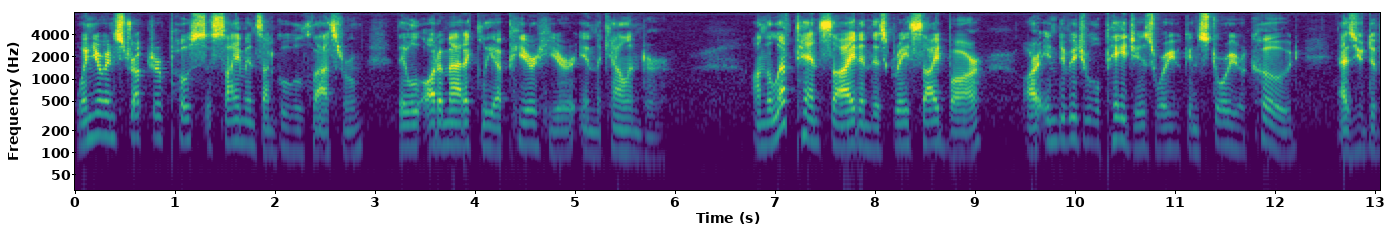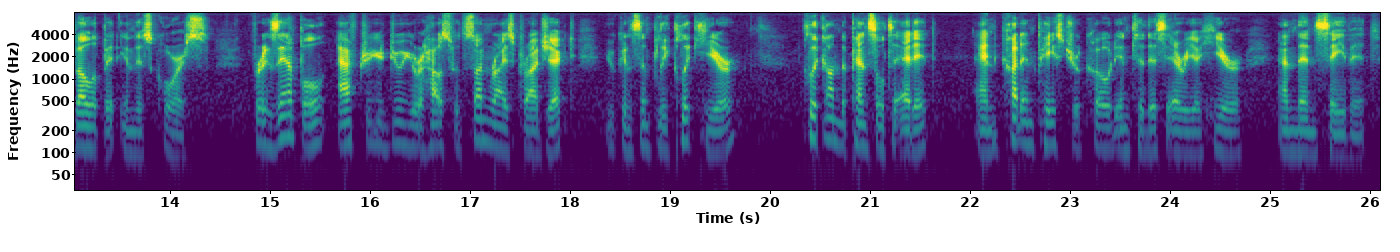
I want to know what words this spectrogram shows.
When your instructor posts assignments on Google Classroom, they will automatically appear here in the calendar. On the left hand side in this gray sidebar are individual pages where you can store your code as you develop it in this course. For example, after you do your House with Sunrise project, you can simply click here, click on the pencil to edit, and cut and paste your code into this area here, and then save it.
